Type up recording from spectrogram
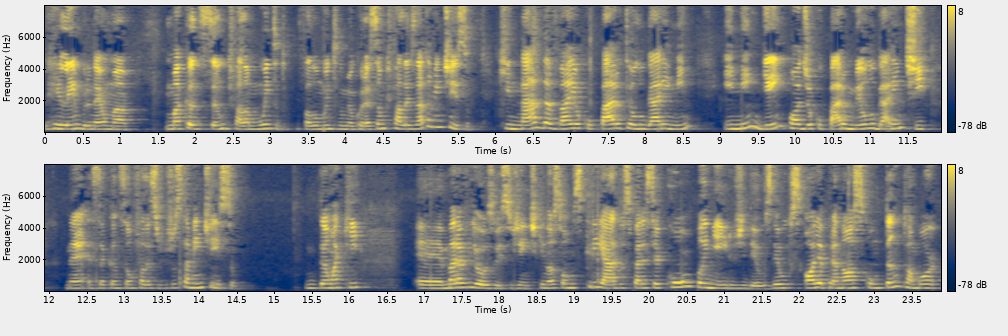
relembro, né, uma, uma canção que fala muito, falou muito no meu coração, que fala exatamente isso, que nada vai ocupar o teu lugar em mim e ninguém pode ocupar o meu lugar em ti, né? Essa canção fala justamente isso. Então aqui é maravilhoso isso, gente, que nós fomos criados para ser companheiros de Deus. Deus olha para nós com tanto amor,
